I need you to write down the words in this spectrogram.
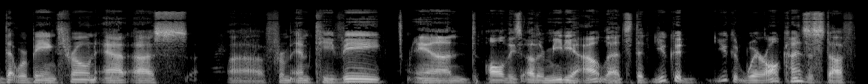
that were being thrown at us uh, from MTV and all these other media outlets that you could you could wear all kinds of stuff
